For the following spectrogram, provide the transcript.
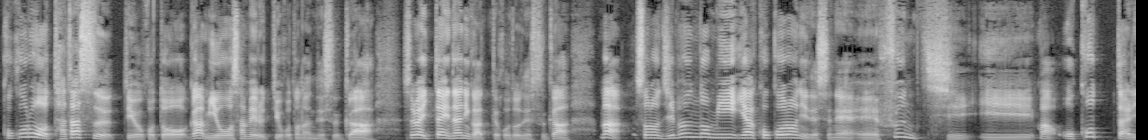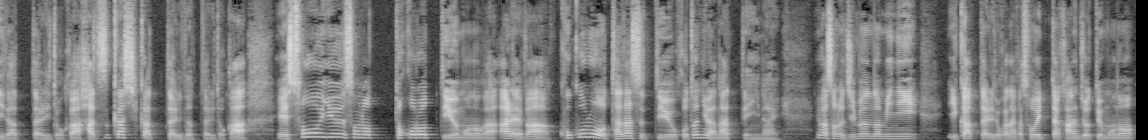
心を正すっていうことが身を治めるっていうことなんですがそれは一体何かってことですがまあその自分の身や心にですね、えー奮起まあ怒ったりだったりとか恥ずかしかったりだったりとか、えーそういうそのところっていうものがあれば心を正すっていうことにはなっていない。要はその自分の身に怒ったりとかなんかそういった感情っていうもの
